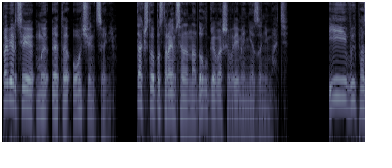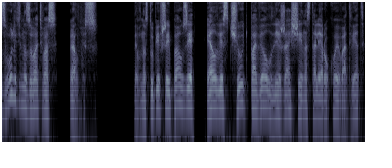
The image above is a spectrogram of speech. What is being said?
Поверьте, мы это очень ценим. Так что постараемся надолго ваше время не занимать. И вы позволите называть вас Элвис?» В наступившей паузе Элвис чуть повел лежащей на столе рукой в ответ,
